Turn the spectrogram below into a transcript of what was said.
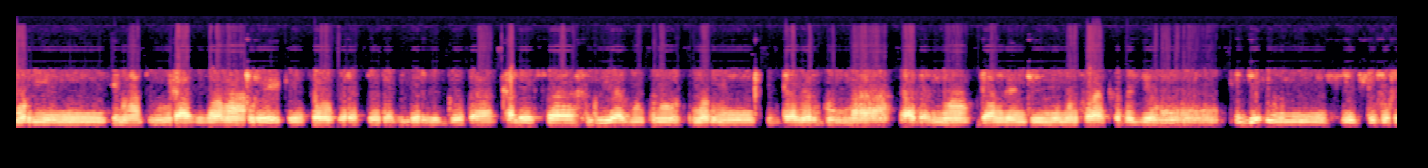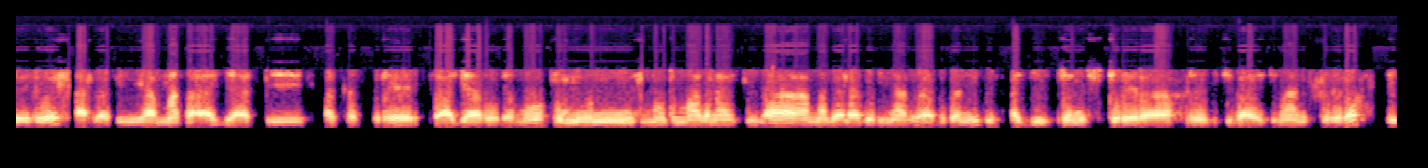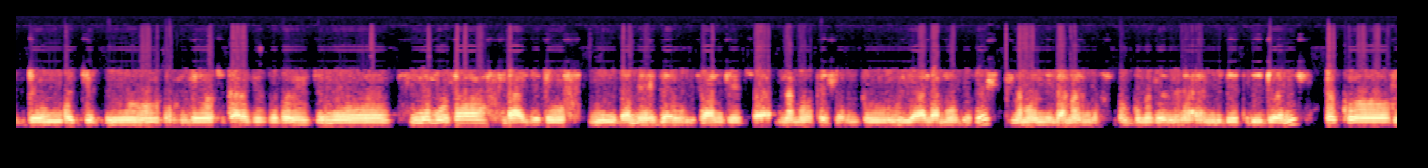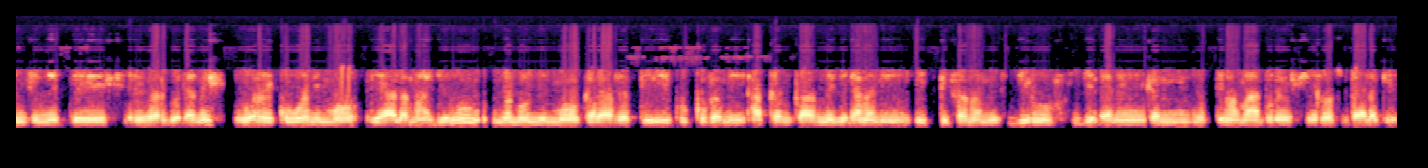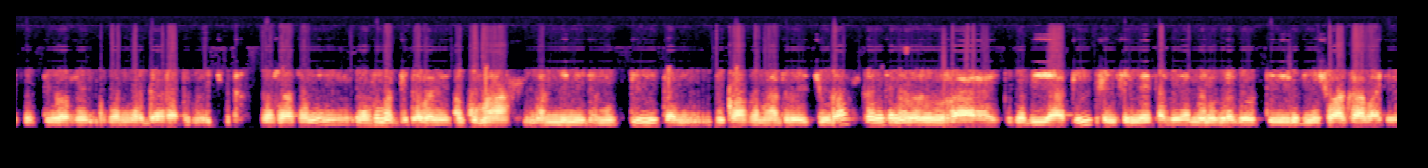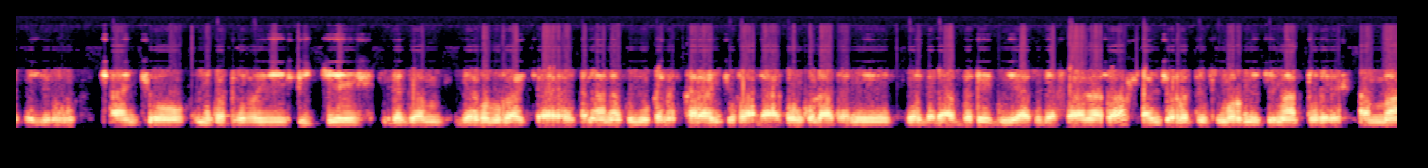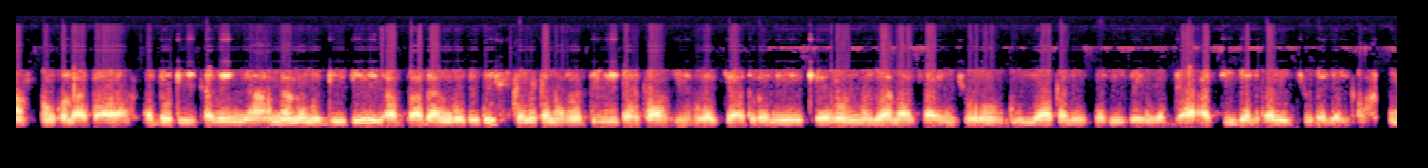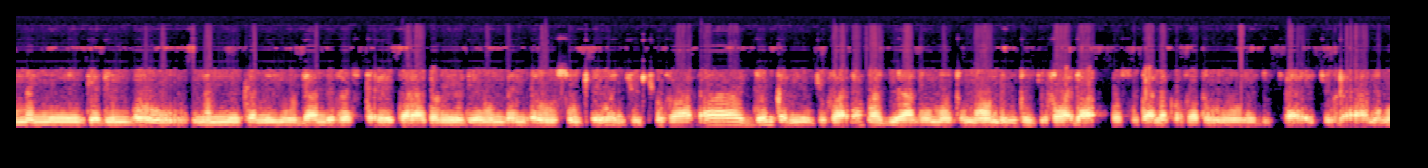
mormiin himaatuu raasifamaa ture keessa barattoota dargaggoota kaleessa guyyaa guutuu mormii itti fufee ture har'a fi hamma sa'a jaatti akkas ture sa'a jaaruu immoo humnoonni mootummaa kanaa jechuudha magaalaa godinaarraa dhufaniiti ajjeechanis tureera reebichi baay'ee cimaanis tureera iddoon hojjetu illee hospitaala keessa ture jechuun namoota baay'eetu miidhame garuu isaan keessa namoota shantu yaalamuu dhufe namoonni lama ogguma mideetii du'anis tokko finfinneetti riifar godhame warri kuwwan immoo yaalamaa jiru namoonni immoo karaa irratti kukkufanii akka hin kaafne jedhamanii ittifamanii jiru jedhame kan nutti himamaa ture yeroo hospitaala keessatti warreen dhufan gargaaraa ture rasaasanii lafumatti qabanii akkuma namni miidhamutti kan dhukaafamaa ture jechuudha. Kan kana irraa ittisa biyyaatti finfinnee qabee mana bira gahutti godina shawaa kaabaa keessa jiru caancoo muka xurrii fiichee dagam garba gurraacha kanaanaa kuyyuu kana karaan cufaadha konkolaatanii erga dhaabbatee guyyaa sadaffaanarraa caancoo irrattis mormii cimaa ture amma konkolaataa addootii qabeenya nama muddiitii abbaa daangotiiti kana kanarratti tarkaanfii fudhachaa turanii qeerroon magaalaa caancoo guyyaa kaleessa fi gaddaa achii jalqabe jechuudha jalqaba uummanni gadiin ba'u namni kamiyyuu daandiirras ta'ee karaa kamiyyuu deemuu hin danda'u suuqiiwwan cufaadha iddoon kamiyyuu cufaadha waajjiraalee mootummaa hundumtuu cufaadha hospitaala qofatu hojjechaa jechuudha gargaaruuf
